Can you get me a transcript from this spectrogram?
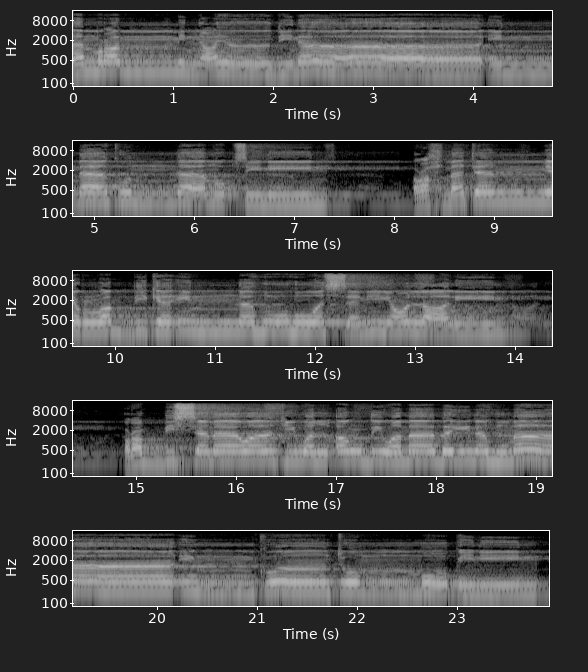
أمرا من عندنا إنا كنا مرسلين. رحمة من ربك إنه هو السميع العليم. رب السماوات والأرض وما بينهما إن كنتم موقنين.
